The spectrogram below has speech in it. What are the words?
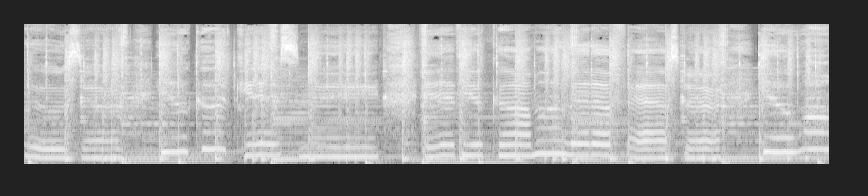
closer, you could kiss me. If you come a little faster, you won't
